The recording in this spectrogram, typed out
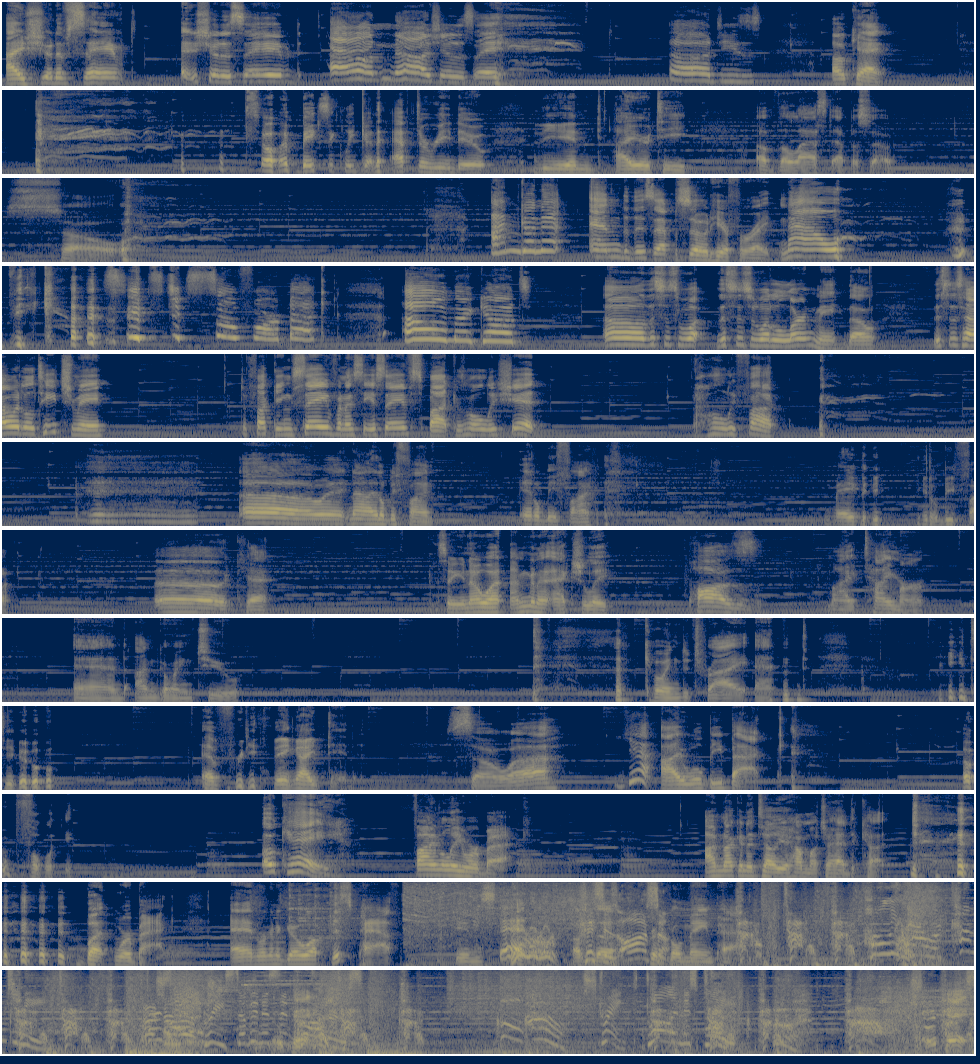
I should have saved. I should have saved. Oh no, I should have saved. oh Jesus. Okay. so I'm basically gonna have to redo the entirety of the last episode. So I'm gonna end this episode here for right now because it's just so far back. Oh my god. Oh, this is what this is what'll learn me though. This is how it'll teach me to fucking save when I see a save spot cuz holy shit. Holy fuck. oh, wait, no, it'll be fine. It'll be fine. Maybe. It'll be fine. Okay. So you know what? I'm going to actually pause my timer and I'm going to I'm going to try and redo everything I did. So uh yeah, I will be back. Hopefully. Okay. Finally, we're back. I'm not going to tell you how much I had to cut. but we're back. And we're going to go up this path instead of This the is awesome. critical main path. Holy power, come to me! Merciful priest of innocent Okay. waters! Ow! Strength, dwell in this blade! Okay.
